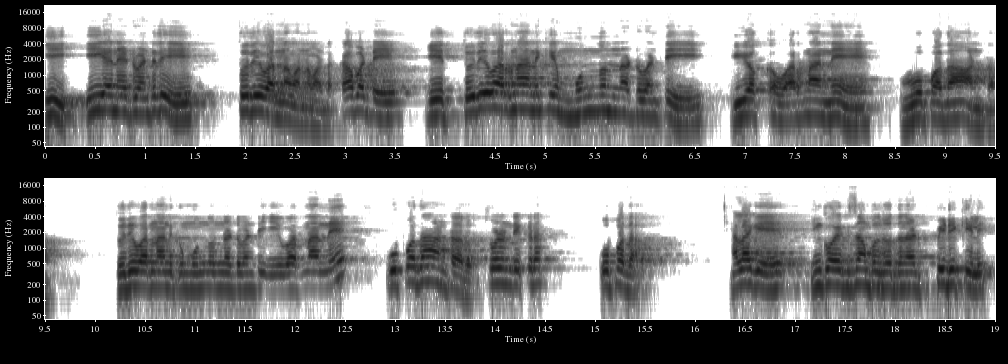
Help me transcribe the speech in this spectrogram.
ఈ. ఈ అనేటువంటిది తుది వర్ణం అన్నమాట. కాబట్టి ఈ తుది వర్ణానికి ముందున్నటువంటి ఈ యొక్క వర్ణాన్ని ఉపద అంటారు. తుది వర్ణానికి ముందున్నటువంటి ఈ వర్ణాన్ని ఉపద అంటారు. చూడండి ఇక్కడ. ఉపద. అలాగే ఇంకో ఎగ్జాంపుల్ చూద్దాం. పిడికిలి.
